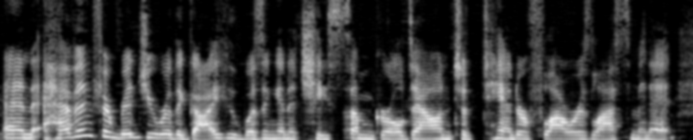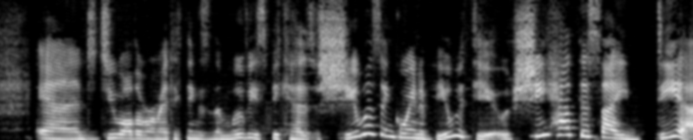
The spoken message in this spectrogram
And heaven forbid you were the guy who wasn't going to chase some girl down to hand her flowers last minute and do all the romantic things in the movies because she wasn't going to be with you. She had this idea,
